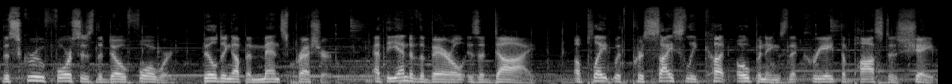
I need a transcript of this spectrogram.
The screw forces the dough forward, building up immense pressure. At the end of the barrel is a die, a plate with precisely cut openings that create the pasta's shape.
